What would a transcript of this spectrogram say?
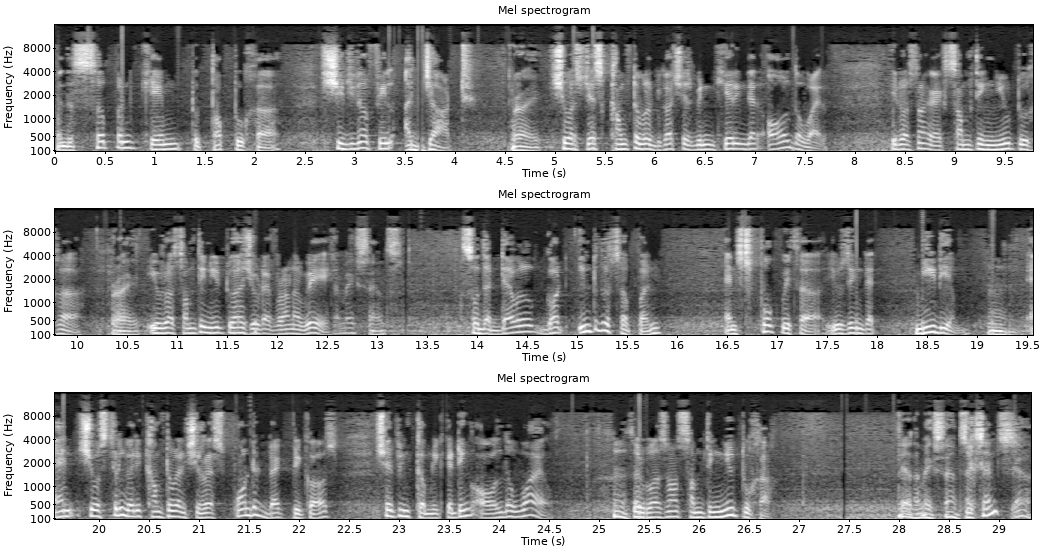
when the serpent came to talk to her, she did not feel ajat. Right. She was just comfortable because she has been hearing that all the while. It was not like something new to her. Right. If it was something new to her, she would have run away. That makes sense. So the devil got into the serpent and spoke with her using that medium. Hmm. And she was still very comfortable and she responded back because she had been communicating all the while. Hmm. So it was not something new to her. Yeah, that makes sense. Make sense? Yeah.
